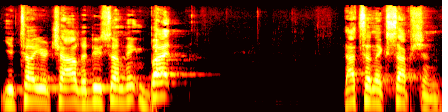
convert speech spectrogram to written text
You tell your child to do something, but that's an exception.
